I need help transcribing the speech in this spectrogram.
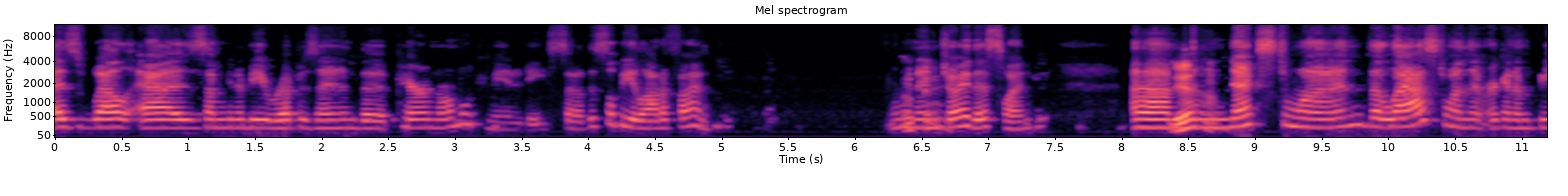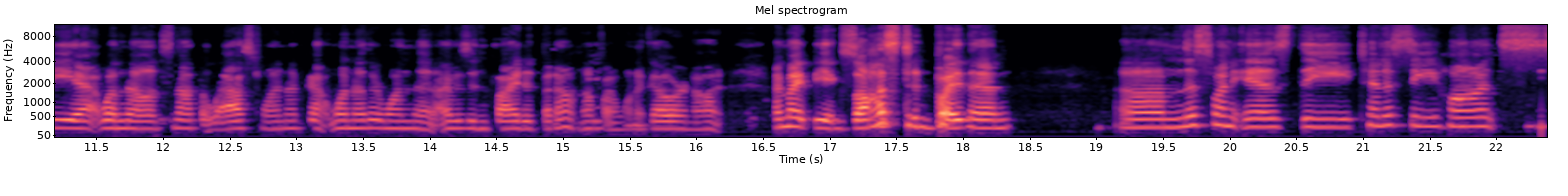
as well as I'm going to be representing the paranormal community. So this will be a lot of fun. I'm going to Okay. enjoy this one. Um, Yeah. The next one, the last one that we're going to be at, well, no, it's not the last one. I've got one other one that I was invited, but I don't know if I want to go or not. I might be exhausted by then. Um, this one is the Tennessee Haunts.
